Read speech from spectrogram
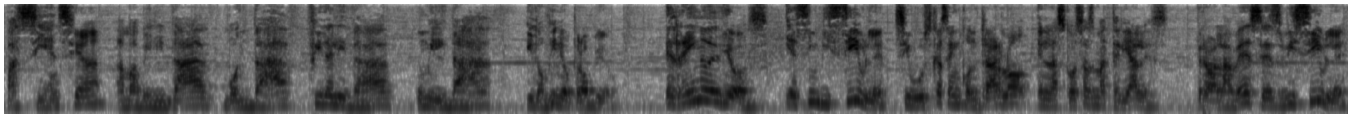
paciencia, amabilidad, bondad, fidelidad, humildad y dominio propio. El reino de Dios es invisible si buscas encontrarlo en las cosas materiales, pero a la vez es visible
